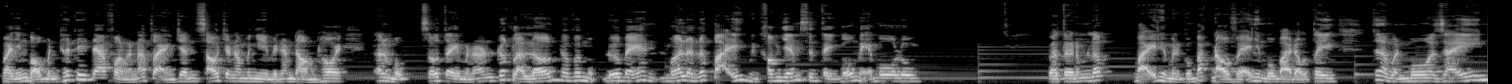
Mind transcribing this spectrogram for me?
và những bộ mình thích ấy, đa phần là nó toàn trên 650 nghìn Việt Nam đồng thôi. Đó là một số tiền mà nó rất là lớn đối với một đứa bé mới lên lớp 7 mình không dám xin tiền bố mẹ mua luôn. Và từ năm lớp 7 thì mình cũng bắt đầu vẽ những bộ bài đầu tiên. Tức là mình mua giấy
